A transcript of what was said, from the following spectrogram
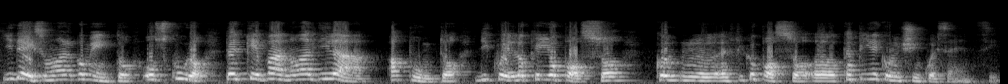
Gli dei sono un argomento oscuro perché vanno al di là appunto di quello che io posso con, eh, posso eh, capire con i cinque sensi.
